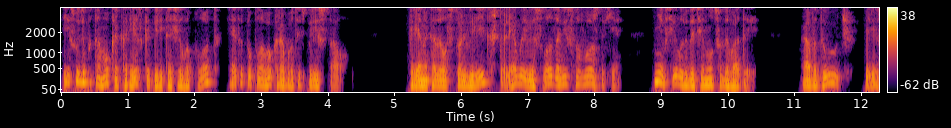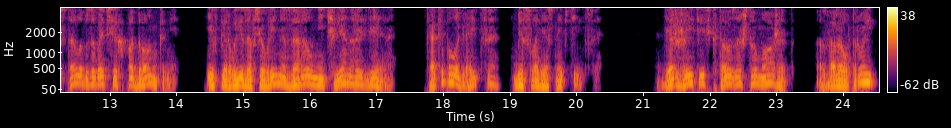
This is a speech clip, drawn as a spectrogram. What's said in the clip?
И судя по тому, как резко перекосило плот, этот поплавок работать перестал. Крен оказался столь велик, что левое весло зависло в воздухе, не в силах дотянуться до воды. А Вдуч перестал обзывать всех подонками и впервые за все время заорал раздельно, как и полагается бессловесной птице. «Держитесь, кто за что может!» — заорал Трой,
